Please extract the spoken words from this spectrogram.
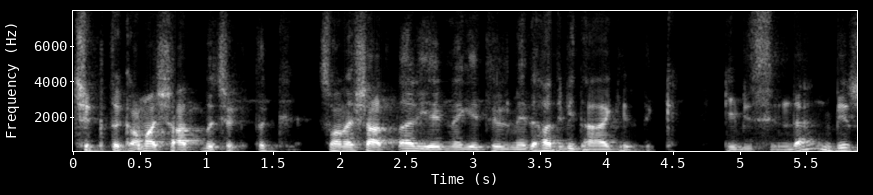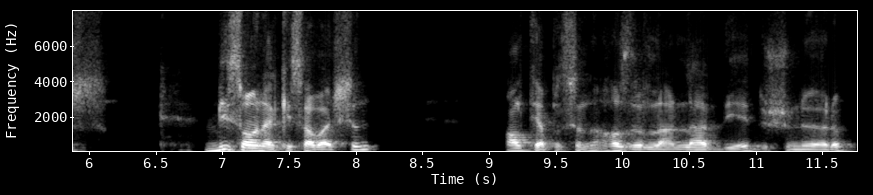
çıktık ama şartlı çıktık. Sonra şartlar yerine getirilmedi. Hadi bir daha girdik gibisinden bir bir sonraki savaşın altyapısını hazırlarlar diye düşünüyorum.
